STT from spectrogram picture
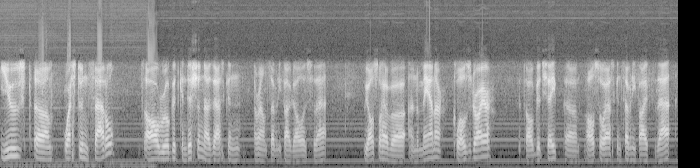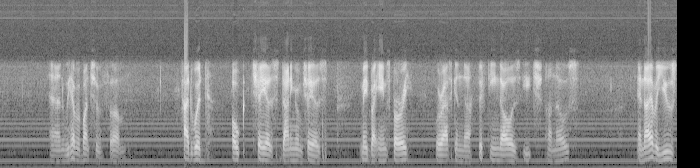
used um, Western saddle. It's all real good condition. I was asking around seventy-five dollars for that. We also have a an Amana clothes dryer. It's all good shape. Uh, also asking seventy-five for that. And we have a bunch of um, hardwood oak chairs, dining room chairs, made by Amesbury. We're asking uh, fifteen dollars each on those. And I have a used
